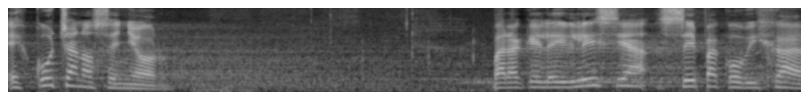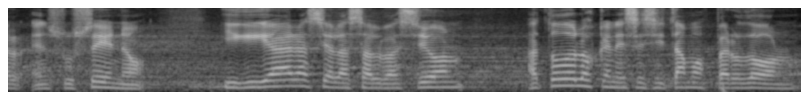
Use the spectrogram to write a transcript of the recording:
escúchanos Señor, para que la Iglesia sepa cobijar en su seno y guiar hacia la salvación a todos los que necesitamos perdón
